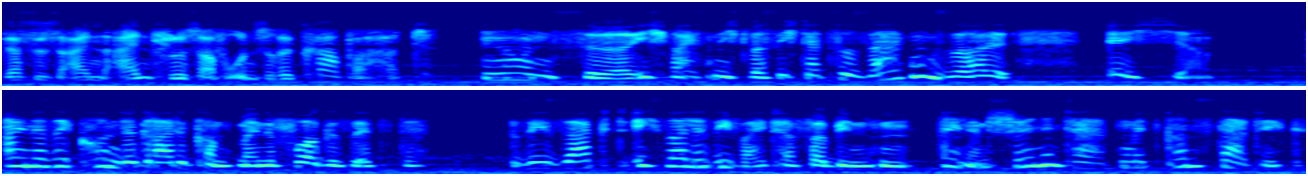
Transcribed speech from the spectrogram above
dass es einen Einfluss auf unsere Körper hat. Nun, Sir, ich weiß nicht, was ich dazu sagen soll. Ich... äh, Eine Sekunde, gerade kommt meine Vorgesetzte. Sie sagt, ich solle Sie weiter verbinden. Einen schönen Tag mit Comstatic.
